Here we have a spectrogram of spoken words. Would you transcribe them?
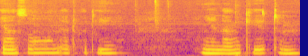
Ja, so in etwa die Linie lang geht, dann.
